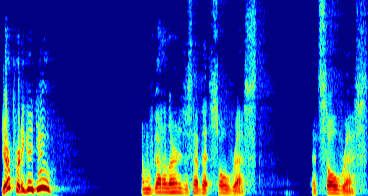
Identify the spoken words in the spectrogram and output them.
You're a pretty good you. And we've got to learn to just have that soul rest. That soul rest.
